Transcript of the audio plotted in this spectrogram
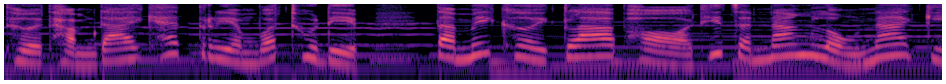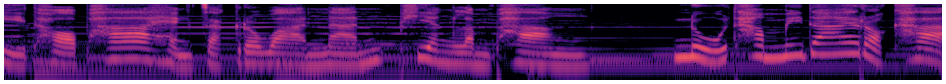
เธอทำได้แค่เตรียมวัตถุดิบ แต่ไม่เคยกล้าพอที่จะนั่งลงหน้ากี่ทอผ้าแห่งจักรวาลนนั้นเพียงลำพัง หนูทำไม่ได้หรอกค่ะ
